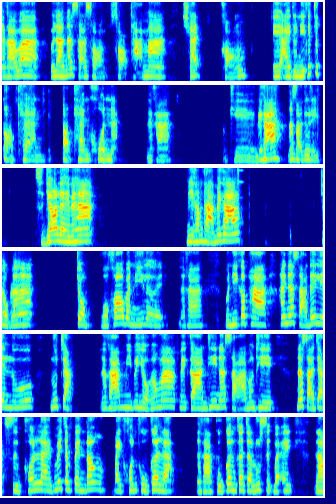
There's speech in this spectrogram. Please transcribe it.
นะคะว่าเวลานักศึกษาสอบสอบถามมาแชทของ AI ตัวนี้ก็จะตอบแทนตอบแทนคนน่ะนะคะ โอเคไหมคะนักศึกษาดูดิสุดยอดเลยเห็นไหมฮะ มีคำถามไหมคะ จบแล้วฮะ จบหัวข้อวันนี้เลยนะคะ วันนี้ก็พาให้นักศึกษาได้เรียนรู้รู้จักนะคะ มีประโยชน์มากๆในการที่นักศึกษาบางทีนักศึกษาจากสืบค้นอะไรไม่จำเป็นต้องไปค้น Google ละนะคะ Google ก็จะรู้สึกว่าเอ้ยเรา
